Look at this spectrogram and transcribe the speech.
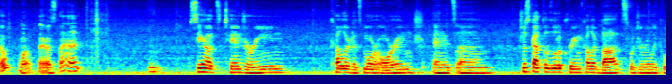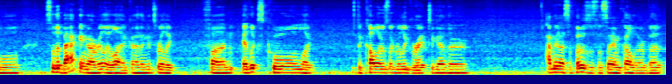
oh, well, there's that. See how it's tangerine colored, it's more orange, and it's um, just got those little cream colored dots, which are really cool. So the backing I really like. I think it's really fun. It looks cool, like the colors look really great together. I mean, I suppose it's the same color, but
